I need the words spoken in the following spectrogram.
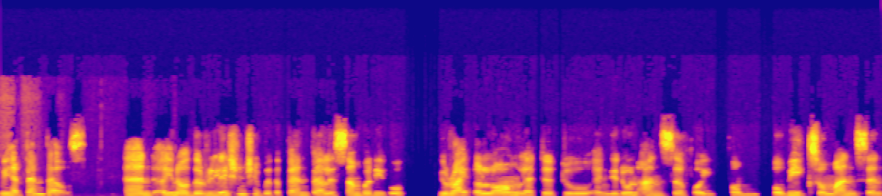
we had pen pals, and uh, you know the relationship with a pen pal is somebody who you write a long letter to, and they don't answer for for, for weeks or months, and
